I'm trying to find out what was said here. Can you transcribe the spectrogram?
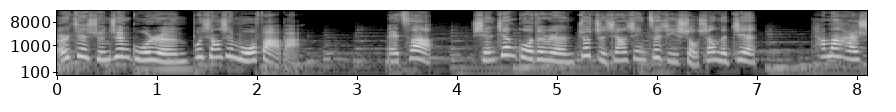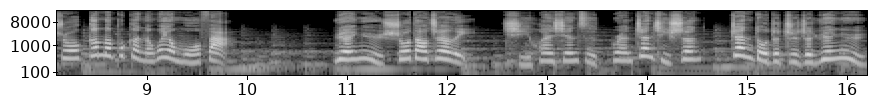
而且玄剑国人不相信魔法吧？”“没错，玄剑国的人就只相信自己手上的剑，他们还说根本不可能会有魔法。”渊羽说到这里，奇幻仙子突然站起身，颤抖着指着渊羽。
